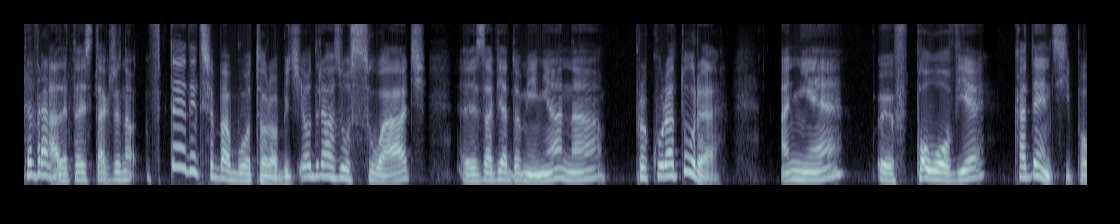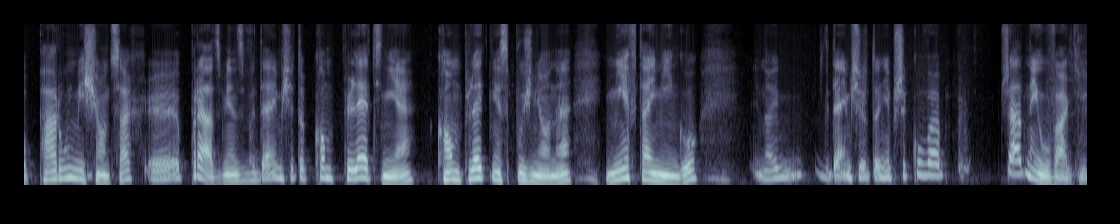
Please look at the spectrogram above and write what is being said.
to prawda. Ale to jest tak, że no, wtedy trzeba było to robić i od razu słać e, zawiadomienia na prokuraturę, a nie e, w połowie kadencji, po paru miesiącach e, prac. Więc wydaje mi się to kompletnie, kompletnie spóźnione, nie w timingu. No i wydaje mi się, że to nie przykuwa żadnej uwagi.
